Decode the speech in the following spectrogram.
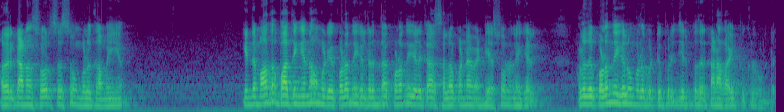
அதற்கான சோர்ஸஸும் உங்களுக்கு அமையும். இந்த மாதம் பார்த்திங்கன்னா உங்களுடைய குழந்தைகள் இருந்தால் குழந்தைகளுக்காக செலவு பண்ண வேண்டிய சூழ்நிலைகள் அல்லது குழந்தைகள் உங்களை விட்டு பிரிஞ்சிருப்பதற்கான வாய்ப்புகள் உண்டு.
